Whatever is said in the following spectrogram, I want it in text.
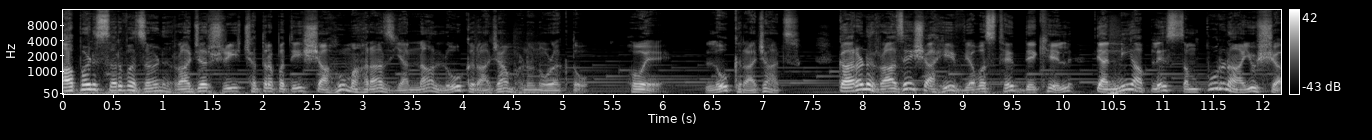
आपण सर्वजण राजर्श्री छत्रपती शाहू महाराज यांना लोकराजा म्हणून ओळखतो. होय लोकराजाच. कारण राजेशाही व्यवस्थेत देखील त्यांनी आपले संपूर्ण आयुष्य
